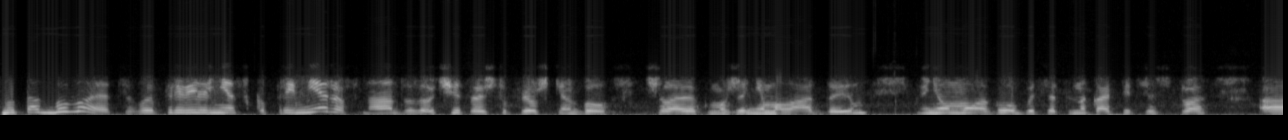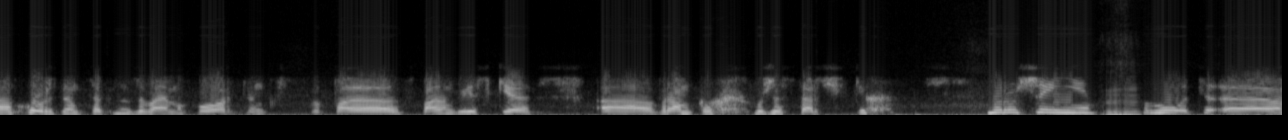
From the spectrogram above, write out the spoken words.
Ну, так бывает. Вы привели несколько примеров. Надо учитывать, что Плюшкин был человеком уже не молодым. У него могло быть это накопительство э, хординг, так называемый хординг по- по-английски, э, в рамках уже старческих нарушений. Угу. Вот. Э,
